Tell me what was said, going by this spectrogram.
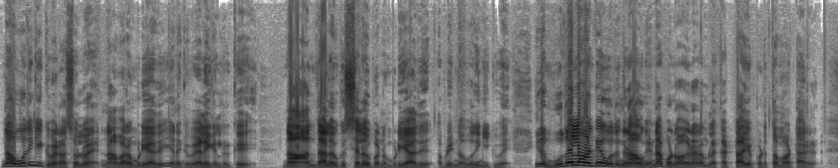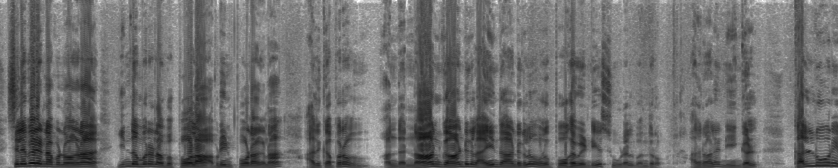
நான் ஒதுங்கிக்குவேன் நான் சொல்லுவேன் நான் வர முடியாது எனக்கு வேலைகள் இருக்குது நான் அந்த அளவுக்கு செலவு பண்ண முடியாது அப்படின்னு நான் ஒதுங்கிக்குவேன். இதை முதல் ஆண்டே ஒதுங்கினா அவங்க என்ன பண்ணுவாங்கன்னா நம்மளை கட்டாயப்படுத்த மாட்டார்கள். சில பேர் என்ன பண்ணுவாங்கன்னா இந்த முறை நம்ம போகலாம் அப்படின்னு போனாங்கன்னா அதுக்கப்புறம் அந்த நான்கு ஆண்டுகள் ஐந்து ஆண்டுகளும் அவங்களுக்கு போக வேண்டிய சூழல் வந்துடும் அதனால் நீங்கள் கல்லூரி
